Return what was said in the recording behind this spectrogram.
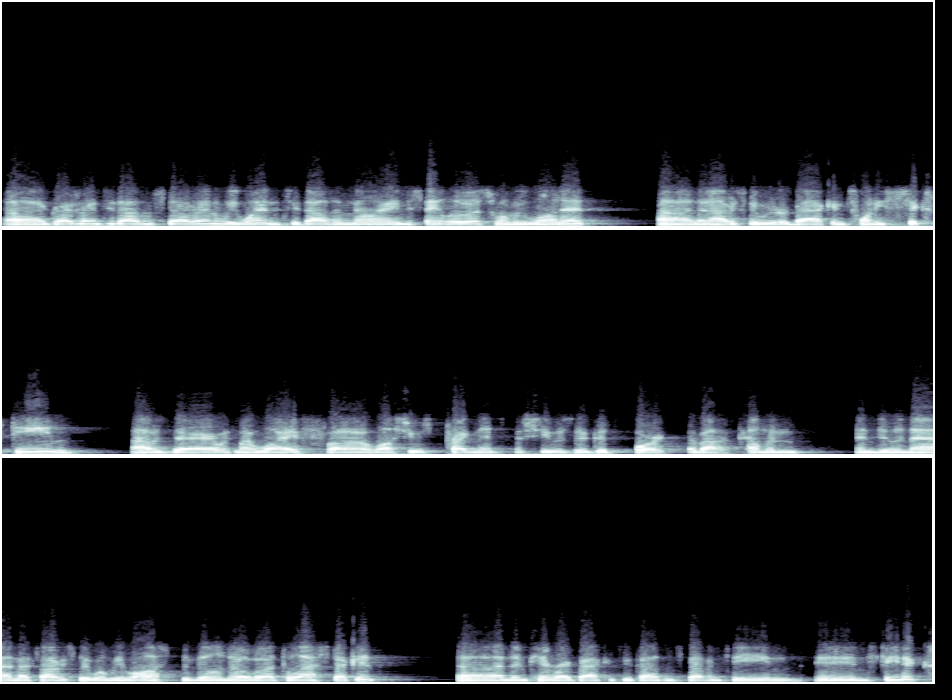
uh, graduated in 2007. We went in 2009 to St. Louis when we won it. Uh, then obviously we were back in 2016. I was there with my wife uh, while she was pregnant. She was a good sport about coming and doing that. And that's obviously when we lost to Villanova at the last second uh, and then came right back in 2017 in Phoenix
